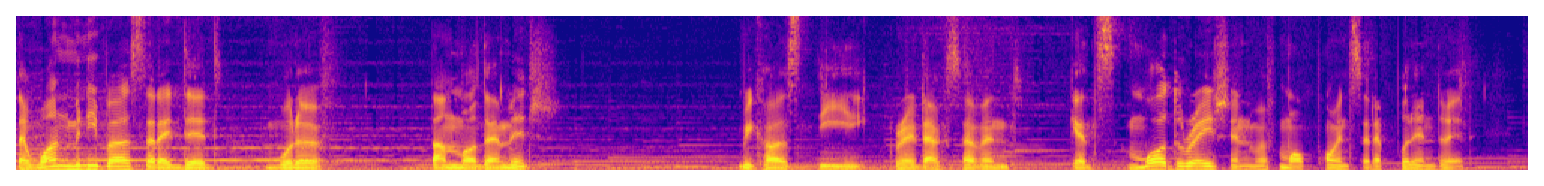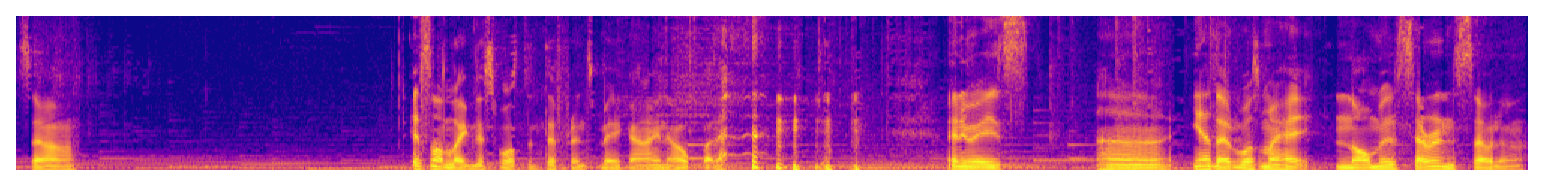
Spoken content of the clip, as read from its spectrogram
the one mini burst that I did would have done more damage because the Great Dark Servant gets more duration with more points that I put into it. So it's not like this was the difference maker, I know, but anyways, uh, yeah, that was my normal Seren solo.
